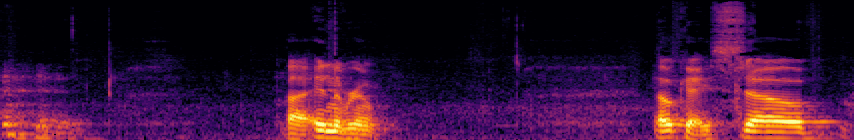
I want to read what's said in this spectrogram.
Uh, in the room. Okay, so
